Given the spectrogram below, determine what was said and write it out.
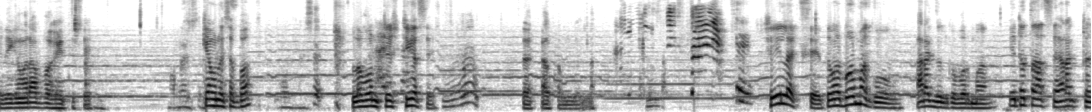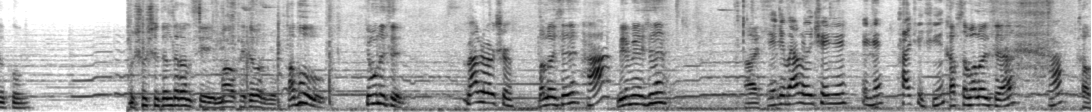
এদিকে আমার আব্বা খাইতেছে। কেমন হয়েছে আব্বা? লবণ টেস্ট ঠিক আছে? যাক, আলহামদুলিল্লাহ সেই লাগছে তোমার বর্মা কো? আর একজন কো বর্মা। এটা তো আছে আর একটা কো সর্ষে তেল দিয়ে মাও খাইতে পারব। বাবু কেমন হয়েছে? ভালো হয়েছে ভালো হয়েছে? হ্যাঁ। মেয়ে মেয়ে হয়েছে? এই যে ভালো হয়েছে যে এই যে খাইতেছি। খাপসা ভালো হয়েছে হ্যাঁ? হ্যাঁ। খাও।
